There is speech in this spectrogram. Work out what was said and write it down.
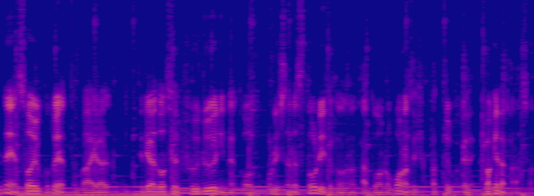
ね、そういうことをやった場合は、日テレはどうせフルーになんかオリジナルストーリーとかなんかどうのこうのって引っ張ってるわけわけだからさ。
